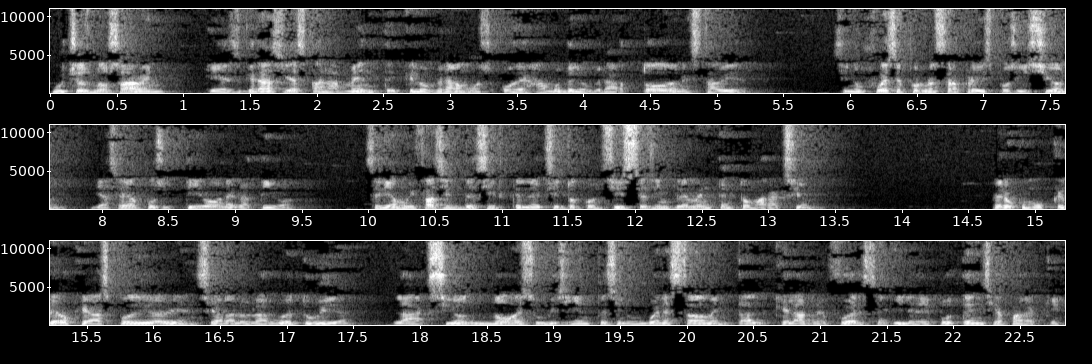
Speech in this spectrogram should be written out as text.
Muchos no saben que es gracias a la mente que logramos o dejamos de lograr todo en esta vida. Si no fuese por nuestra predisposición, ya sea positiva o negativa, Sería muy fácil decir que el éxito consiste simplemente en tomar acción. Pero como creo que has podido evidenciar a lo largo de tu vida, la acción no es suficiente sin un buen estado mental que la refuerce y le dé potencia para que,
